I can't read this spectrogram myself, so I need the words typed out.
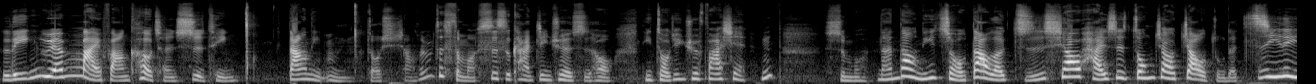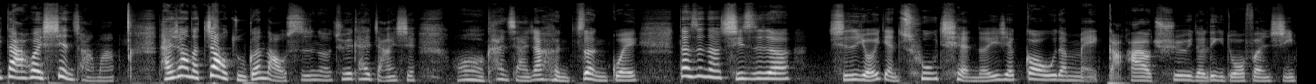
零元买房课程试听。当你嗯走想说这什么试试看进去的时候，你走进去发现嗯什么？难道你走到了直销还是宗教教主的激励大会现场吗？台上的教主跟老师呢，就会开始讲一些哦看起来像很正规，但是呢其实呢。其实有一点粗浅的一些购物的美感，还有区域的利多分析。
